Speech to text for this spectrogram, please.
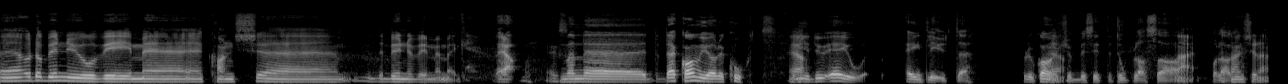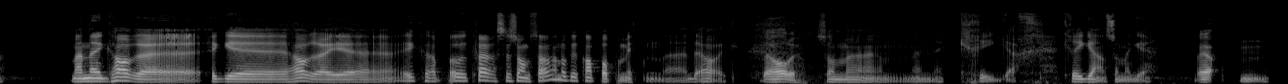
Eh, og da begynner jo vi med kanskje Det begynner vi med meg. Ja. Men eh, der kan vi gjøre det kort, fordi Ja. du er jo egentlig ute. For du kan jo Ja. ikke besitte to plasser Nei, på laget. ikke det. Men jeg har eh, Jeg eh, har ei eh, jeg, har- på Hver sesong så har jeg noen kamper på midten. Det har jeg. Det har du. Som en kriger. Krigeren som jeg er. Ja. Mm.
